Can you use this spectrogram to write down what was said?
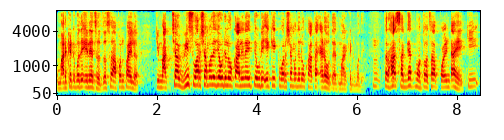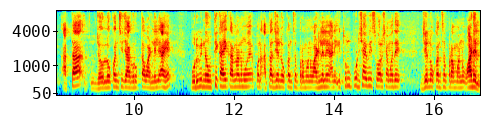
मार्केटमध्ये येण्याचं जसं आपण पाहिलं की मागच्या वीस वर्षामध्ये जेवढे लोक आले नाहीत तेवढी एक एक वर्षामध्ये लोक आता ॲड होत आहेत मार्केटमध्ये तर हा सगळ्यात महत्त्वाचा पॉईंट आहे की आता जो लोकांची जागरूकता वाढलेली आहे पूर्वी नव्हती काही कारणांमुळे पण आता जे लोकांचं प्रमाण वाढलेलं आहे आणि इथून पुढच्या वीस वर्षामध्ये जे लोकांचं प्रमाण वाढेल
